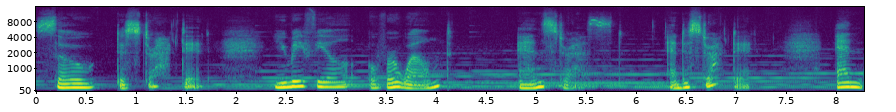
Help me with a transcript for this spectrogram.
so distracted. You may feel overwhelmed and stressed and distracted. And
